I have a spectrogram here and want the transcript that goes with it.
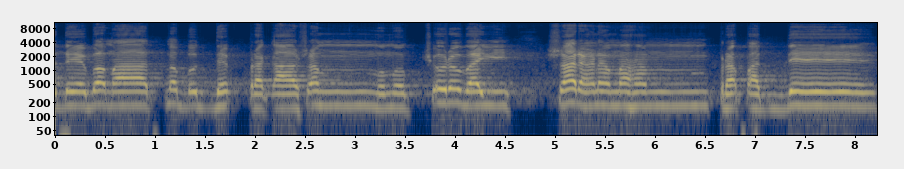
देवमात्म बुद्धि प्रकाशम मुमुक्षुर्वै शरणमहम प्रपद्ये।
